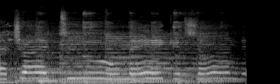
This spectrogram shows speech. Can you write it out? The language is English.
I tried to make it Sunday.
